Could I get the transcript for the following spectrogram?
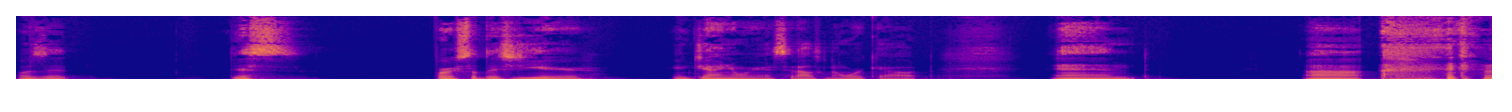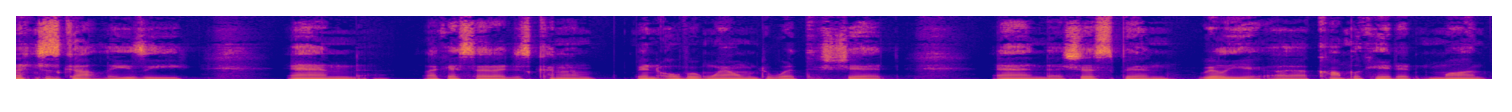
was it this first of this year in January I said I was gonna work out and uh I kind of just got lazy and like I said I just kind of been overwhelmed with shit and it's just been really a complicated month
